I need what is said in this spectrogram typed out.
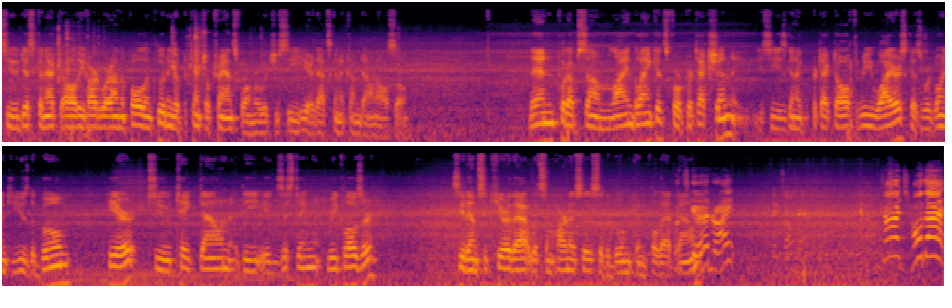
to disconnect all the hardware on the pole including a potential transformer which you see here. That's going to come down also. Then put up some line blankets for protection. You see he's going to protect all three wires because we're going to use the boom here to take down the existing recloser. See them secure that with some harnesses so the boom can pull that Looks down. good, right? Hold that.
